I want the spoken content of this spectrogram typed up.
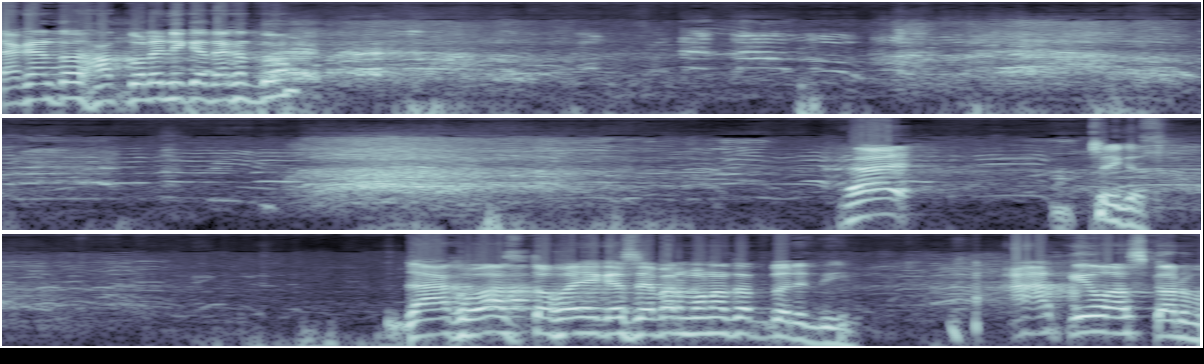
দেখেন তো, হাত তোলেনি কে? দেখেন তো। হ্যাঁ ঠিক আছে। যাক, ওয়াজ তো হয়ে গেছে, এবার মোনাজাত করে দি আর কি ওয়াজ করব?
